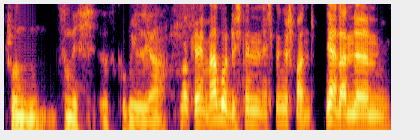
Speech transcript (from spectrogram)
schon ziemlich äh, skurril, ja. Okay, na gut, ich bin, ich bin gespannt. Ja, dann ähm,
